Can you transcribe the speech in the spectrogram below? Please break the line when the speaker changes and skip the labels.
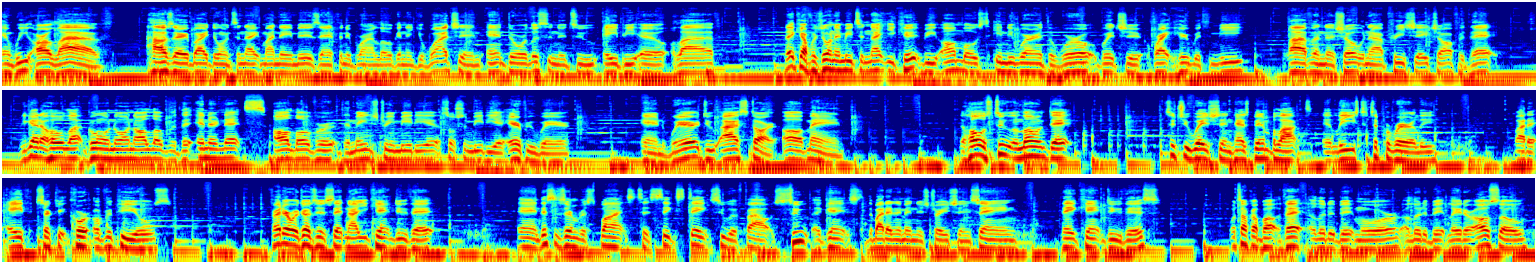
and we are live. How's everybody doing tonight? My name is Anthony Brian Logan, and you're watching and or listening to ABL Live. Thank y'all for joining me tonight. You could be almost anywhere in the world, but you're right here with me live on the show, and I appreciate y'all for that. We got a whole lot going on all over the internets, all over the mainstream media, social media, everywhere. And where do I start? Oh man, the whole student loan debt situation has been blocked, at least temporarily, by the Eighth Circuit Court of Appeals. Federal judges said, now you can't do that. And this is in response to six states who have filed suit against the Biden administration saying they can't do this. We'll talk about that a little bit more a little bit later. Also,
